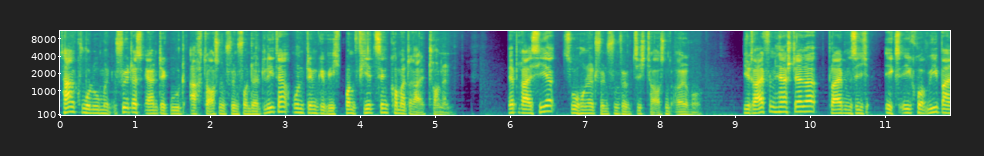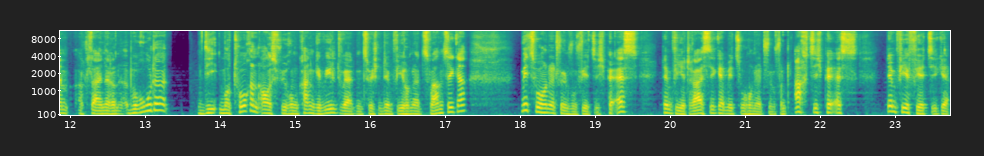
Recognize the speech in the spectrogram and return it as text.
Tankvolumen für das Erntegut 8500 Liter und dem Gewicht von 14,3 Tonnen. Der Preis hier 255.000 Euro. Die Reifenhersteller bleiben sich X-Eco wie beim kleineren Bruder. Die Motorenausführung kann gewählt werden zwischen dem 420er mit 245 PS, dem 430er mit 285 PS, dem 440er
